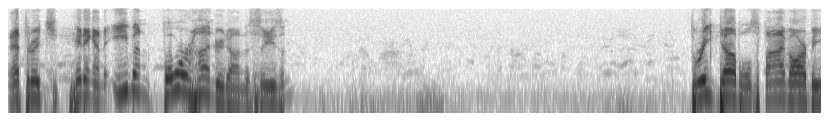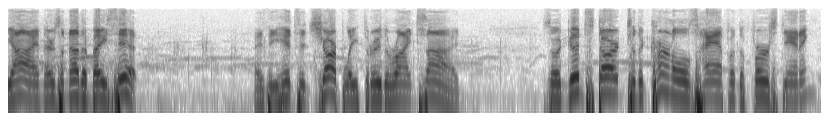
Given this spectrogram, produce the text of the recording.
Etheridge hitting an even 400 on the season. Three doubles, five RBI, and there's another base hit as he hits it sharply through the right side. So a good start to the Colonels' half of the first inning.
